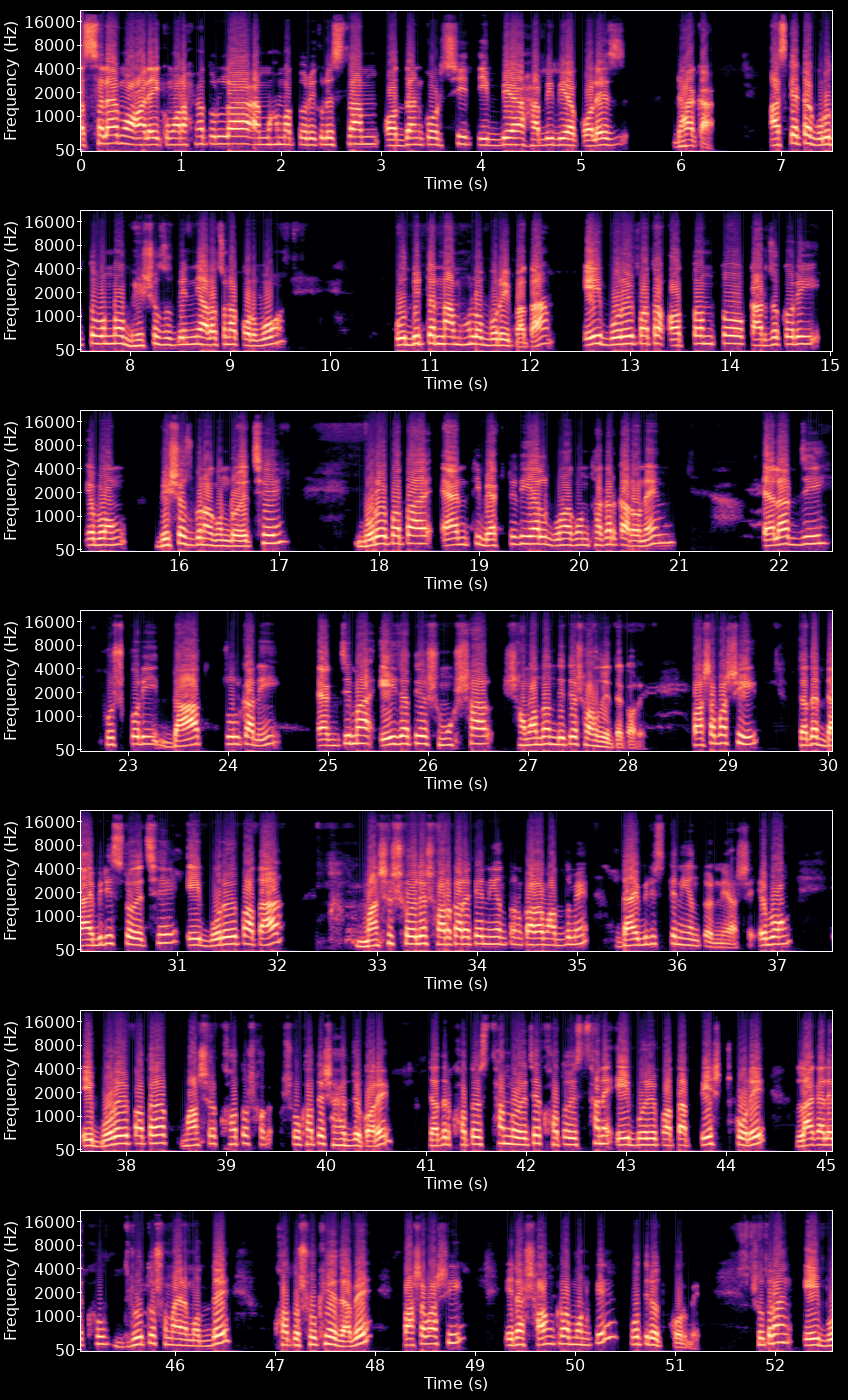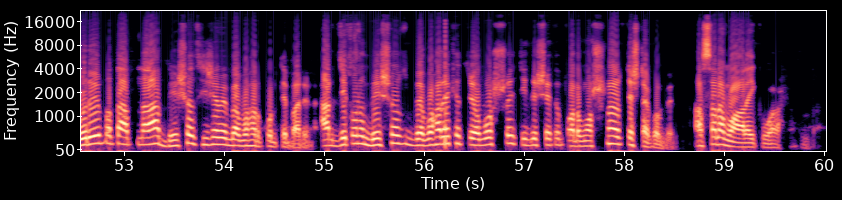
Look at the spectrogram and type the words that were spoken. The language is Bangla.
আসসালামু আলাইকুম রহমতুল্লাহ আমি মোহাম্মদ তরিকুল ইসলাম, অধ্যয়ন করছি তিব্বিয়া হাবিবিয়া কলেজ, ঢাকা। আজকে একটা গুরুত্বপূর্ণ ভেষজ উদ্ভিদ নিয়ে আলোচনা করব। উদ্ভিদটার নাম হলো বরই পাতা। এই বরই পাতা অত্যন্ত কার্যকরী এবং ভেষজ গুণাগুণ রয়েছে। বরই পাতায় অ্যান্টিব্যাকটেরিয়াল গুণাগুণ থাকার কারণে অ্যালার্জি ফুসকরি দাঁত, চুলকানি, একজিমা এই জাতীয় সমস্যার সমাধান দিতে সহযোগিতা করে। পাশাপাশি যাদের ডায়াবেটিস রয়েছে, এই বরই পাতা মানুষের শরীরে শর্করাকে নিয়ন্ত্রণ করার মাধ্যমে ডায়াবেটিসকে নিয়ন্ত্রণ নিয়ে আসে এবং এই বরই পাতা মানুষের ক্ষত শুকাতে সাহায্য করে। যাদের ক্ষত স্থান রয়েছে ক্ষত স্থানে এই বরই পাতা পেস্ট করে লাগালে খুব দ্রুত সময়ের মধ্যে ক্ষত শুকিয়ে যাবে। পাশাপাশি এটা সংক্রমণকে প্রতিরোধ করবে। সুতরাং এই বরের পাতা আপনারা ভেষজ হিসেবে ব্যবহার করতে পারেন। আর যে কোনো ভেষজ ব্যবহারের ক্ষেত্রে অবশ্যই চিকিৎসকের পরামর্শ নেওয়ার চেষ্টা করবেন। আসসালামু আলাইকুম রহমতুল্লাহ।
